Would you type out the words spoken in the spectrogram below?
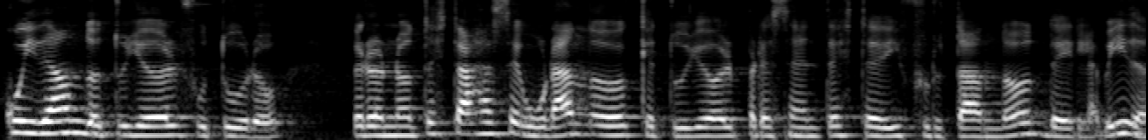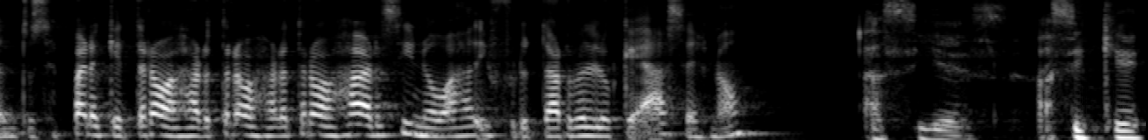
cuidando tu yo del futuro, pero no te estás asegurando que tu yo del presente esté disfrutando de la vida. Entonces, ¿para qué trabajar, trabajar, trabajar si no vas a disfrutar de lo que haces, ¿no? Así es. Así que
